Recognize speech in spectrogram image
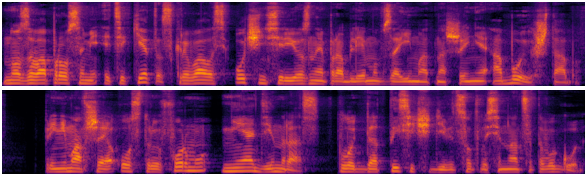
Но за вопросами этикета скрывалась очень серьезная проблема взаимоотношения обоих штабов, принимавшая острую форму не один раз, вплоть до 1918 года,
